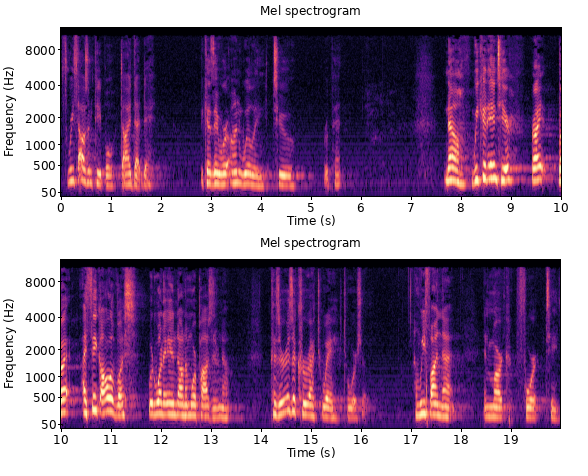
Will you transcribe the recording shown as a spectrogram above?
3,000 people died that day because they were unwilling to repent. Now, we could end here, right? But I think all of us would want to end on a more positive note because there is a correct way to worship. And we find that in Mark 14.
